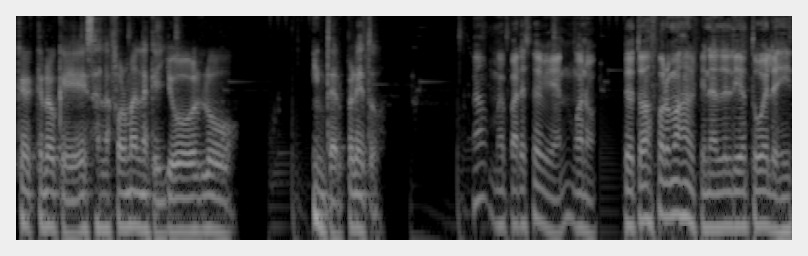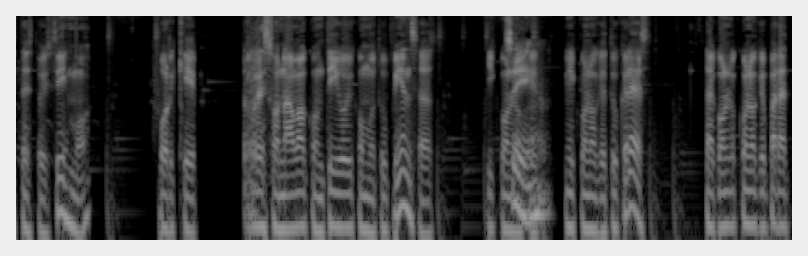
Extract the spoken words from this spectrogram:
Creo que esa es la forma en la que yo lo interpreto. No, me parece bien. Bueno, de todas formas, al final del día tú elegiste estoicismo porque resonaba contigo y como tú piensas y con, lo, que, y con lo que tú crees. O sea, con, con, lo, que para,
